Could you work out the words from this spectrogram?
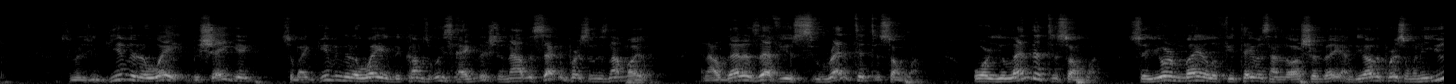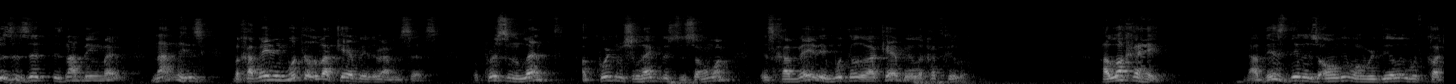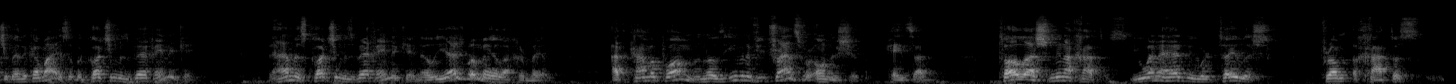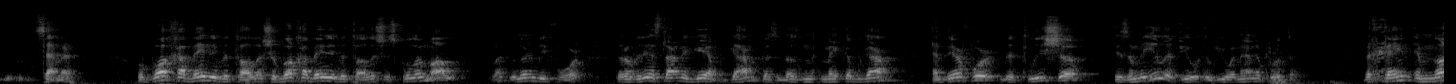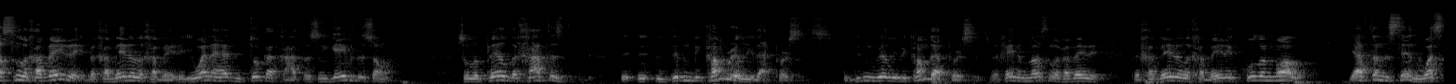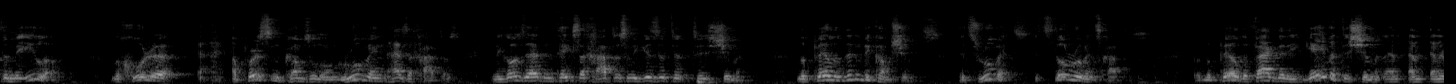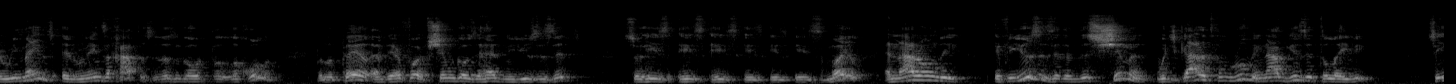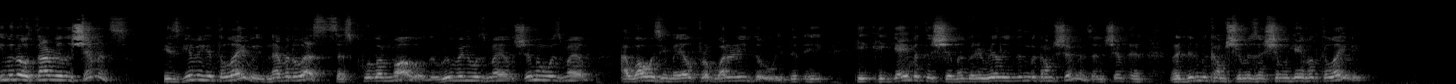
so as you give it away, b'shegig, so by giving it away, it becomes uis hegdish, and now the second person is not moil. And al if you rent it to someone, or you lend it to someone, so you're male if you tevis hanoshabe, and the other person, when he uses it, is not being male. Not his v'chaveri mutal v'kerbe, the Rambam says. A person lent a kurdim shel hegdish to someone is chaveri mutal v'kerbe lechatchila. Halacha hey. Now this din is only when we're dealing with kachim and the kamayis. So, but kachim is bech the ham is kachim is bech enike. El yesh ba meil acher meil. At kam upon knows even if you transfer ownership. Ketzad. Tolash min achatos. You went ahead and you were tolish from achatos, semer. Ubo chaveri v'tolash. Ubo chaveri v'tolash is kul and mal. Like we learned before, that over there it's get a gam because it doesn't make a gam, and therefore the tlisha is a meal if you if you are nana pruta. You went ahead and took a chatos and gave it to someone. So lepel the chatos it, it, didn't become really that person's. It didn't really become that person's. You have to understand what's the meila. L'chura, a person comes along. Reuven has a chatos, and he goes ahead and takes a chatos and he gives it to, to Shimon. Lepel it didn't become Shimon's. It's Reuven's. It's still Reuven's chatos. But Lepil, the fact that he gave it to Shimon, and, and, and it remains it remains a chatas, it doesn't go to Lechulim. But Lepil, and therefore if Shimon goes ahead and uses it, so he's he's he's he's he's, he's moil. And not only if he uses it, if this Shimon, which got it from Reuven, now gives it to Levi. So even though it's not really Shimon's, he's giving it to Levi. Nevertheless, it says Kulan Malu. The Reuven was male, Shimon was male. What was he male from? What did he do? He did he he, he gave it to Shimon, but it really didn't become Shimon's, and, Shimon, and it didn't become Shimon's, and Shimon gave it to Levi.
